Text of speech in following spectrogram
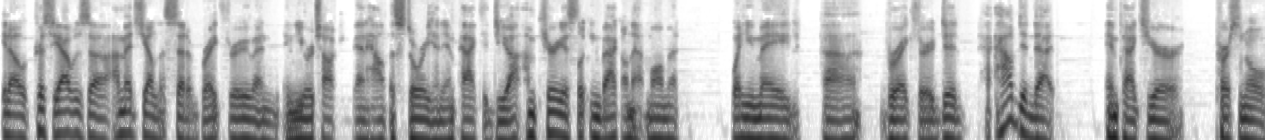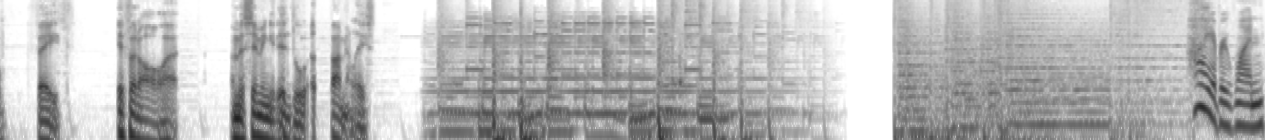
You know, Chrissy, I was, uh, I met you on the set of Breakthrough and, and you were talking about how the story had impacted you. I, I'm curious looking back on that moment when you made, uh, Breakthrough, did, how did that impact your personal faith, if at all? Uh, I'm assuming it did some at least. Hi, everyone.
